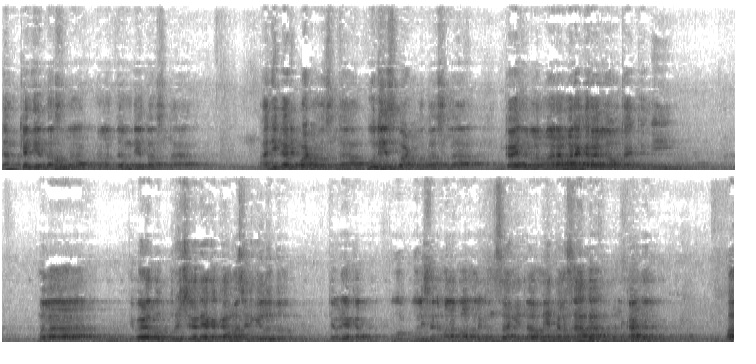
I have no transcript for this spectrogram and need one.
धमक्या देत असला कोणाला दम देत असला अधिकारी पाठवत असला पोलीस पाठवत असला काय जणांना मारामाऱ्या करायला लावताय तुम्ही. मला ते वेळापूर पुरुष एका कामासाठी गेलो होतो. त्यावेळी एका पोलिसाने मला बाजूला घेऊन सांगितलं अहो त्याला सांगा. म्हणजे काय झालं? हा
